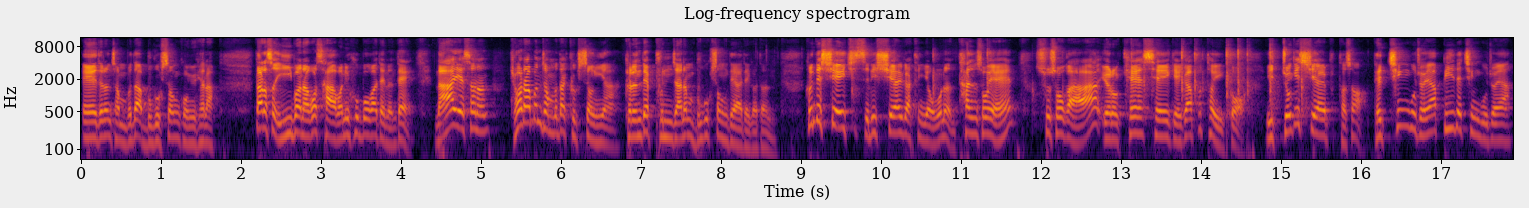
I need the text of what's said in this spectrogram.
애들은 전부 다 무극성 공유 결합. 따라서 2번하고 4번이 후보가 되는데 나에서는 결합은 전부 다 극성이야. 그런데 분자는 무극성 돼야 되거든. 그런데 CH3, Cl 같은 경우는 탄소에 수소가 이렇게 세 개가 붙어 있고 이쪽에 Cl 붙어서 대칭 구조야, 비대칭 구조야.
